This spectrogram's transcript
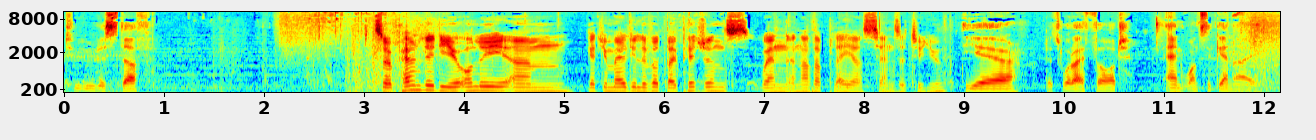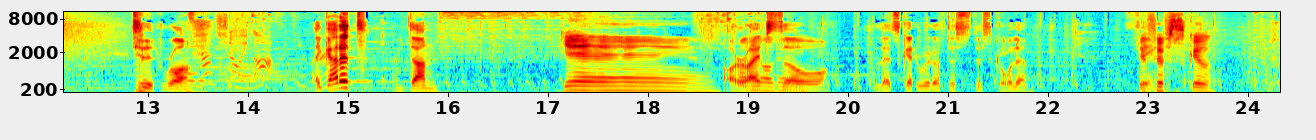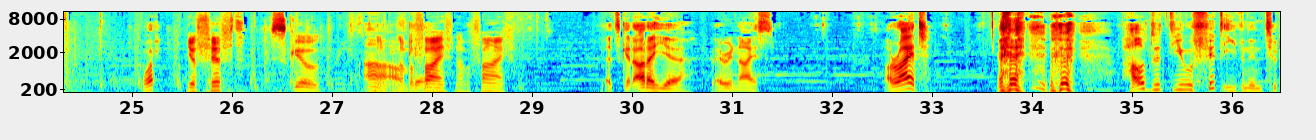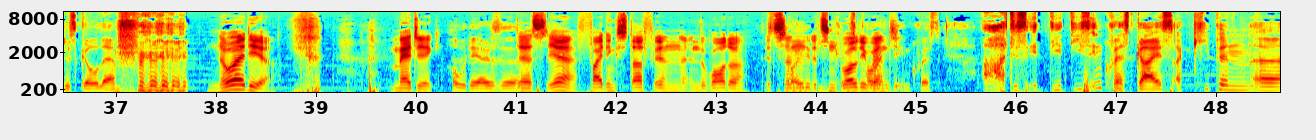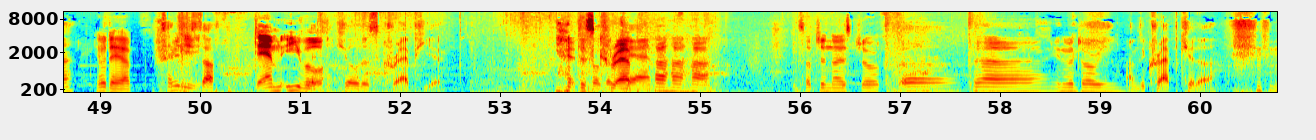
to do this stuff. So apparently, do you only um, get your mail delivered by pigeons when another player sends it to you? Yeah, that's what I thought. And once again, I did it wrong. It's not showing off if you I got it. I'm done. Yeah. All Fun right, all day. so let's get rid of this this golem. your fifth skill. What? Your fifth skill. Ah, number okay. five. Number five. Let's get out of here. Very nice. All right. How did you fit even into this golem? No idea. Magic. oh, there's a There's yeah, fighting stuff in in the water. It's an it's an world event. Inquest. Ah, this, i- the- these inquest guys are keeping uh, Yo, they are pretty stuff. damn evil. Kill this crab here. this because Such a nice joke. Uh, Ah, inventory. I'm the crab killer.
